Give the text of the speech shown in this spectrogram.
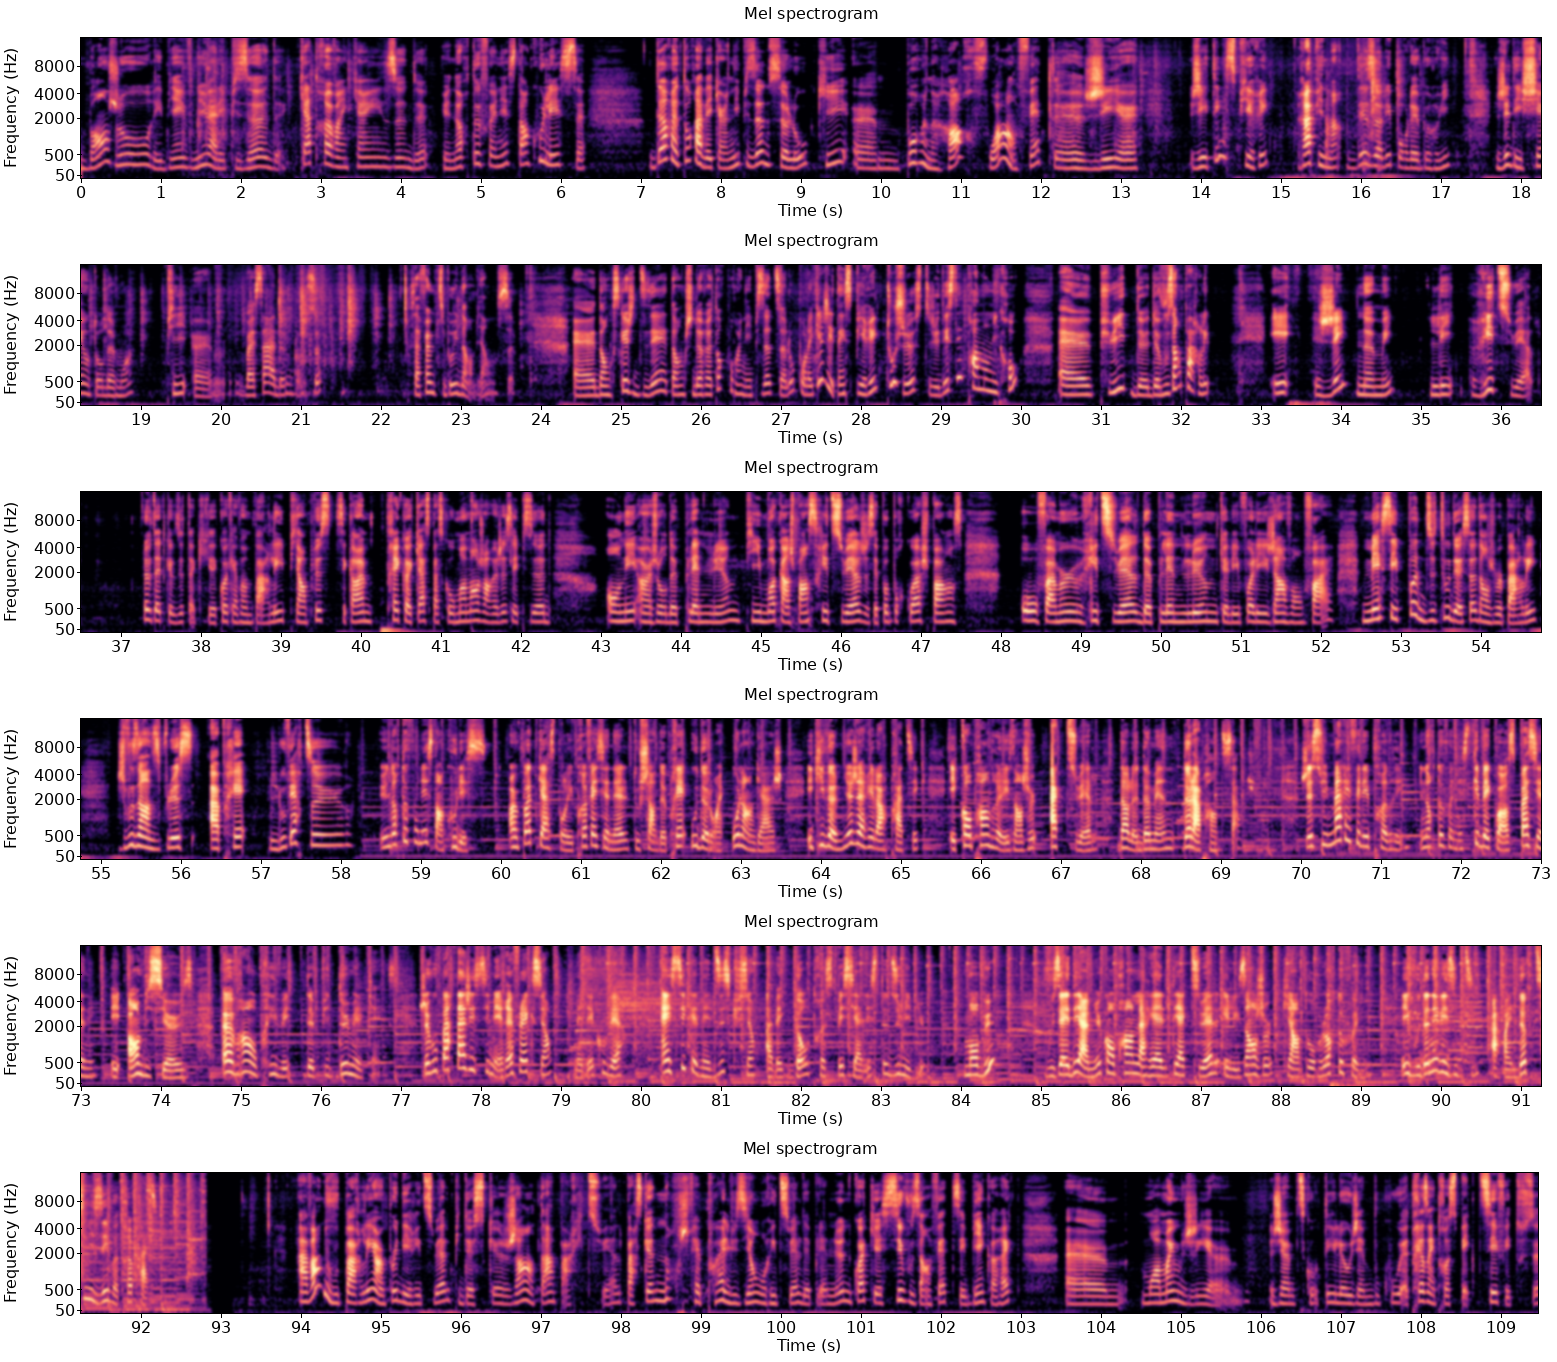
Bonjour et bienvenue à l'épisode 95 de Une orthophoniste en coulisses. De retour avec un épisode solo qui, euh, pour une rare fois en fait, euh, j'ai, euh, j'ai été inspirée rapidement. Désolée pour le bruit. J'ai des chiens autour de moi. Puis, ben, ça donne comme ça. Ça fait un petit bruit d'ambiance. Euh, donc, ce que je disais, donc, je suis de retour pour un épisode solo pour lequel j'ai été inspirée tout juste. J'ai décidé de prendre mon micro, euh, puis de, vous en parler. Et j'ai nommé les rituels. Là, peut-être que vous dites, OK, quoi qu'elle va me parler. Puis en plus, c'est quand même très cocasse parce qu'au moment où j'enregistre l'épisode, on est un jour de pleine lune. Puis moi, quand je pense rituel, je sais pas pourquoi, je pense au fameux rituel de pleine lune que les fois les gens vont faire. Mais c'est pas du tout de ça dont je veux parler. Je vous en dis plus après l'ouverture. Une orthophoniste en coulisses, un podcast pour les professionnels touchant de près ou de loin au langage et qui veulent mieux gérer leur pratique et comprendre les enjeux actuels dans le domaine de l'apprentissage. Je suis Marie-Philippe Rodry, une orthophoniste québécoise passionnée et ambitieuse, œuvrant au privé depuis 2015. Je vous partage ici mes réflexions, mes découvertes, ainsi que mes discussions avec d'autres spécialistes du milieu. Mon but? Vous aider à mieux comprendre la réalité actuelle et les enjeux qui entourent l'orthophonie et vous donner les outils afin d'optimiser votre pratique. Avant de vous parler un peu des rituels puis de ce que j'entends par rituel, parce que non, je ne fais pas allusion au rituel de pleine lune, quoique si vous en faites, c'est bien correct. Euh, moi-même, j'ai euh, j'ai un petit côté là où j'aime beaucoup, euh, très introspectif et tout ça.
